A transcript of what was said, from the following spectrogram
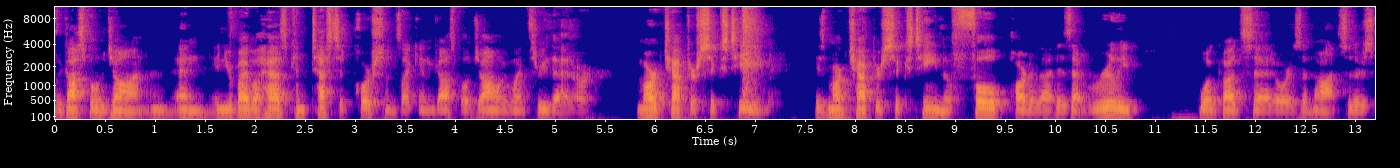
the Gospel of John, and, and your Bible has contested portions, like in the Gospel of John, we went through that, or Mark chapter 16. Is Mark chapter 16 the full part of that? Is that really what God said, or is it not? So there's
